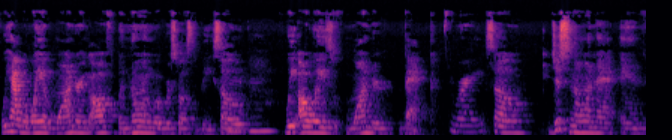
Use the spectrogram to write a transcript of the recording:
we have a way of wandering off, but knowing where we're supposed to be. So mm-hmm. we always wander back. Right. So just knowing that and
